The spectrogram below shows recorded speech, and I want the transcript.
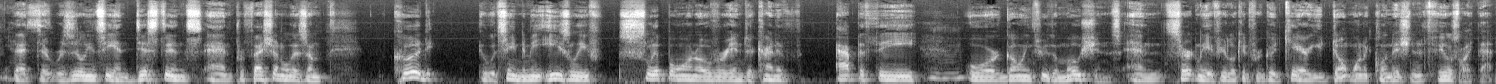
yes. that uh, resiliency and distance and professionalism could it would seem to me easily f- slip on over into kind of apathy mm-hmm. or going through the motions. And certainly, if you're looking for good care, you don't want a clinician that feels like that.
